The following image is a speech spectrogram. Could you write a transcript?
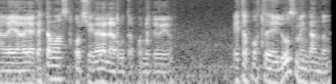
A ver, a ver, acá estamos por llegar a la ruta, por lo que veo. Estos postes de luz me encantan.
